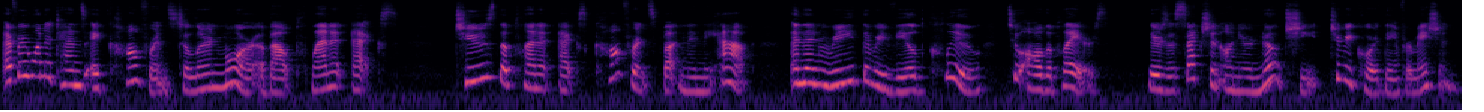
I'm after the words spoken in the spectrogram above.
everyone attends a conference to learn more about Planet X. Choose the Planet X conference button in the app and then read the revealed clue to all the players. There's a section on your note sheet to record the information.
